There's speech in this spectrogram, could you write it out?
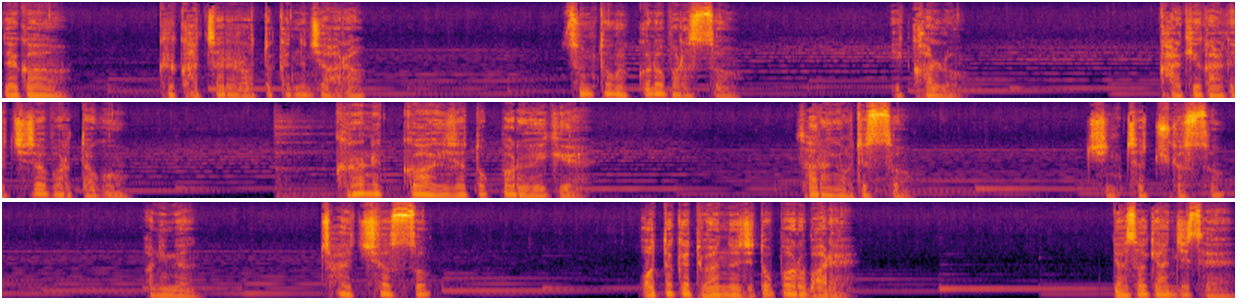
내가 그 가짜를 어떻게 했는지 알아? 숨통을 끊어버렸어. 이 칼로. 갈기갈기 찢어버렸다고. 그러니까 이제 똑바로 얘기해. 사랑이 어딨어? 진짜 죽였어? 아니면 차에 치였어? 어떻게 되었는지 똑바로 말해. 녀석이 한 짓에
